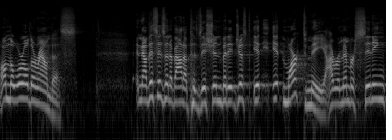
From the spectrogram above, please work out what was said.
on the world around us. Now this isn't about a position, but it just it it marked me. I remember sitting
